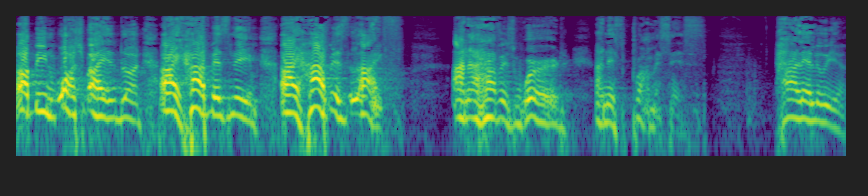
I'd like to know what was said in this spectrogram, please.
I've been washed by his blood. I have his name. I have his life. And I have his word and his promises. Hallelujah.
